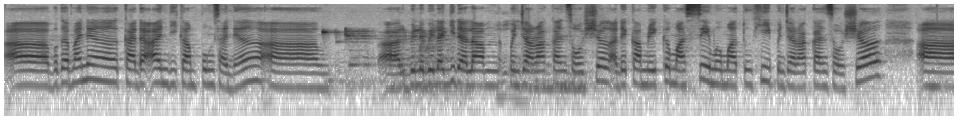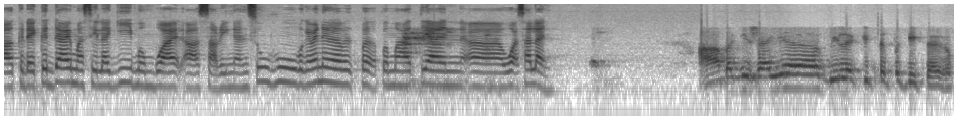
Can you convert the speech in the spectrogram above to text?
uh, bagaimana keadaan di kampung sana? Uh, uh, lebih-lebih lagi dalam penjarakan sosial, adakah mereka masih mematuhi penjarakan sosial? Uh, kedai-kedai masih lagi membuat uh, saringan suhu. Bagaimana pemerhatian uh, Wak Salan? Ah bagi saya bila kita pergi ke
